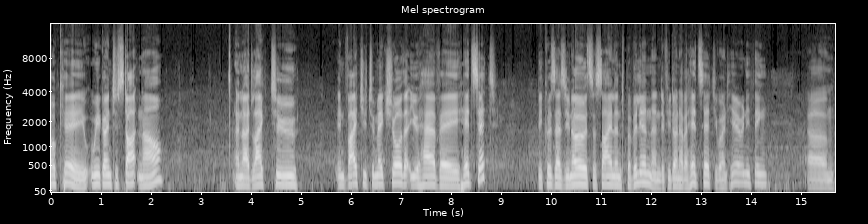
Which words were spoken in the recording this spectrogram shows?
Okay, we're going to start now. And I'd like to invite you to make sure that you have a headset because as you know, it's a silent pavilion and if you don't have a headset, you won't hear anything. Um,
